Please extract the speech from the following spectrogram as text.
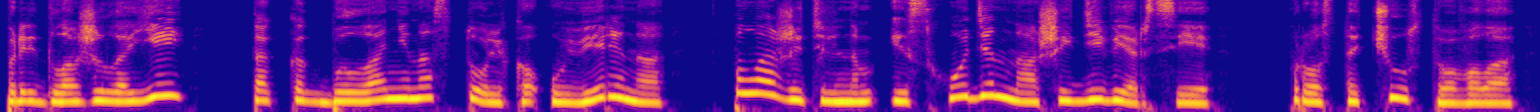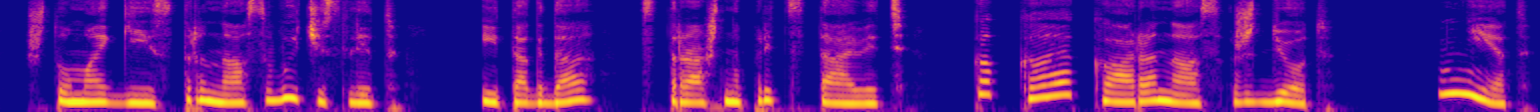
предложила ей, так как была не настолько уверена в положительном исходе нашей диверсии. просто чувствовала, что магистр нас вычислит. И тогда страшно представить, какая кара нас ждет. Нет,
